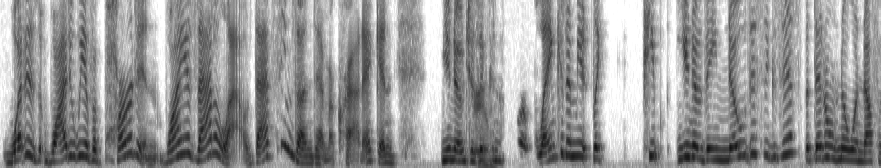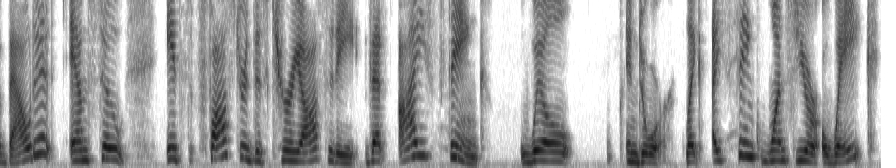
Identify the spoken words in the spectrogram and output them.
what is, why do we have a pardon? Why is that allowed? That seems undemocratic. And, you know, does True. it confer blanket immunity? Like, people you know they know this exists but they don't know enough about it and so it's fostered this curiosity that i think will endure. Like I think once you're awake,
